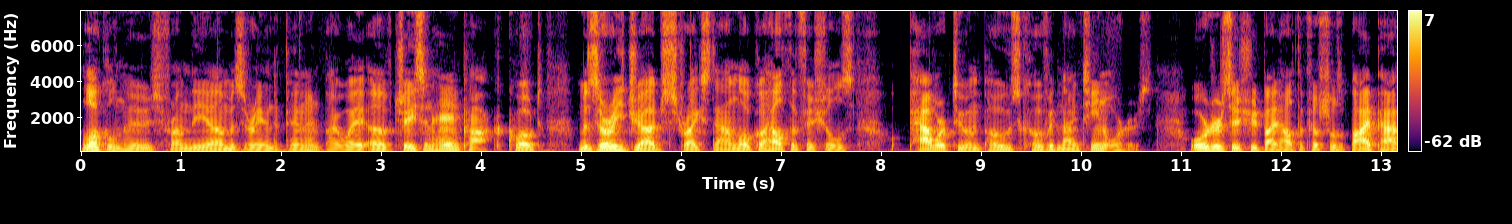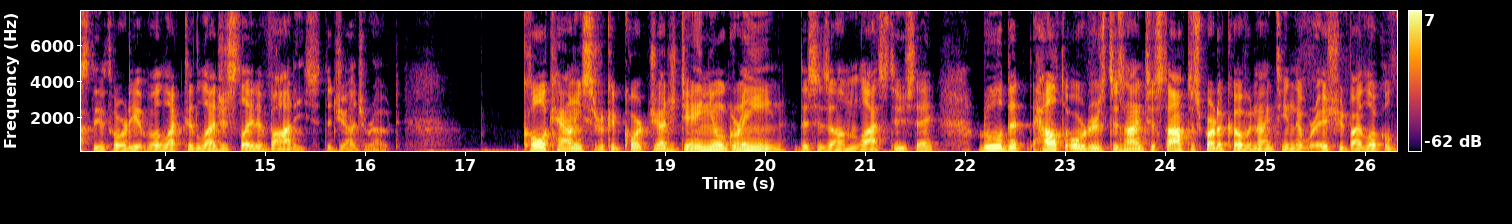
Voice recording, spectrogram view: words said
local news from the uh, Missouri Independent by way of Jason Hancock. Quote Missouri judge strikes down local health officials' power to impose COVID 19 orders. Orders issued by health officials bypass the authority of elected legislative bodies, the judge wrote. Cole County Circuit Court Judge Daniel Green, this is um last Tuesday, ruled that health orders designed to stop the spread of COVID 19 that were issued by local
